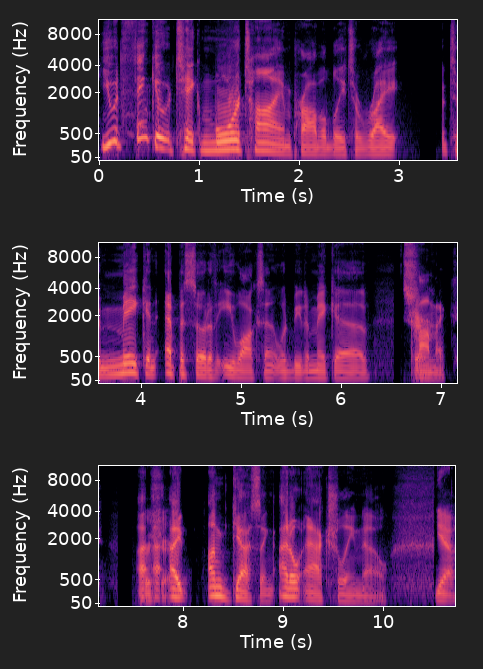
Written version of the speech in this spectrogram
you would think it would take more time probably to write, to make an episode of Ewoks than it would be to make a Sure. comic. I, sure. I i'm guessing. I don't actually know. Yeah.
